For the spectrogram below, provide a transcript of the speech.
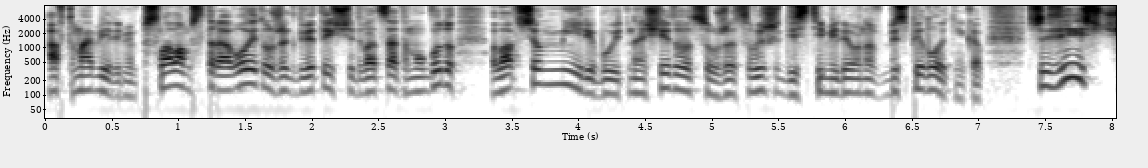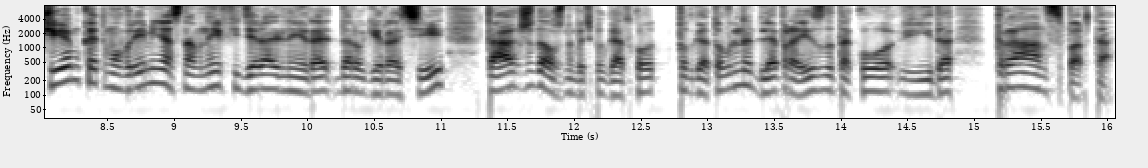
автомобилями. По словам Старовойта, уже к 2020 году во всем мире будет насчитываться уже свыше 10 миллионов беспилотников. В связи с чем к этому времени основные федеральные дороги России также должны быть подго- подготовлены для проезда такого вида транспорта.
